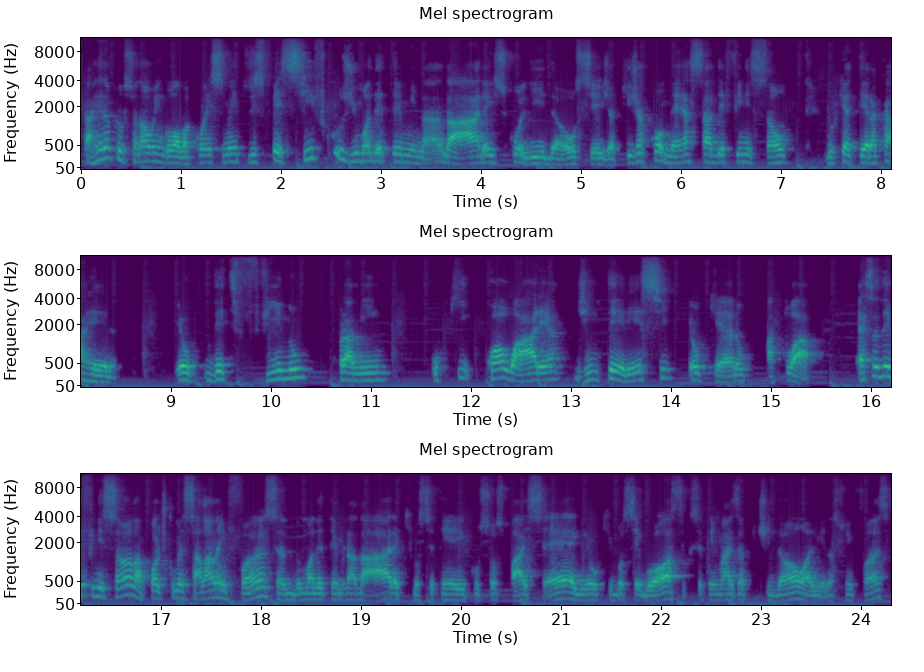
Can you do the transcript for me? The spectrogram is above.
Carreira profissional engloba conhecimentos específicos de uma determinada área escolhida, ou seja, aqui já começa a definição do que é ter a carreira. Eu defino para mim o que, qual área de interesse eu quero atuar. Essa definição ela pode começar lá na infância, de uma determinada área que você tem aí com seus pais seguem, ou que você gosta, que você tem mais aptidão ali na sua infância.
